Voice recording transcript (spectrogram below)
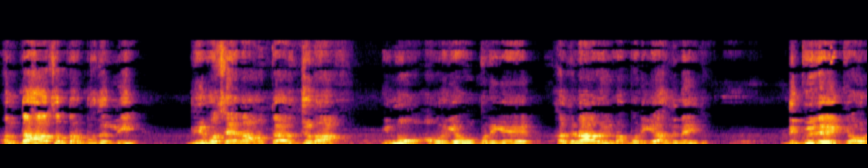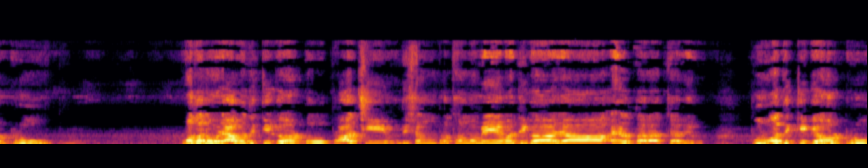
ಅಂತಹ ಸಂದರ್ಭದಲ್ಲಿ ಭೀಮಸೇನ ಮತ್ತು ಅರ್ಜುನ ಇನ್ನು ಅವರಿಗೆ ಒಬ್ಬನಿಗೆ ಹದಿನಾರು, ಇನ್ನೊಬ್ಬನಿಗೆ ಹದಿನೈದು. ದಿಗ್ವಿಜಯಕ್ಕೆ ಹೊರಟರು. ಮೊದಲು ಯಾವ ದಿಕ್ಕಿಗೆ ಹೊರಟು ಪ್ರಾಚೀಂ ದಿಶಂ ಪ್ರಥಮಮೇವ ಜಿಗಾಯ ಹೇಳ್ತಾರೆ ಆಚಾರ್ಯರು. ಪೂರ್ವ ದಿಕ್ಕಿಗೆ ಹೊರಟರು.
